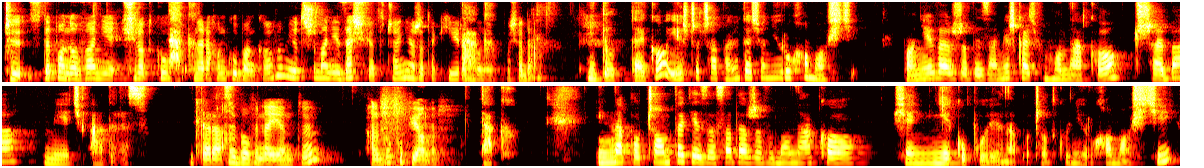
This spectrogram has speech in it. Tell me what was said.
czy zdeponowanie środków Tak. na rachunku bankowym i otrzymanie zaświadczenia, że taki Tak. rachunek posiadamy. I do tego jeszcze trzeba pamiętać o nieruchomości, ponieważ żeby zamieszkać w Monako, trzeba mieć adres. I teraz Albo wynajęty, albo kupiony. tak. I na początek jest zasada, że w Monako się nie kupuje na początku nieruchomości,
